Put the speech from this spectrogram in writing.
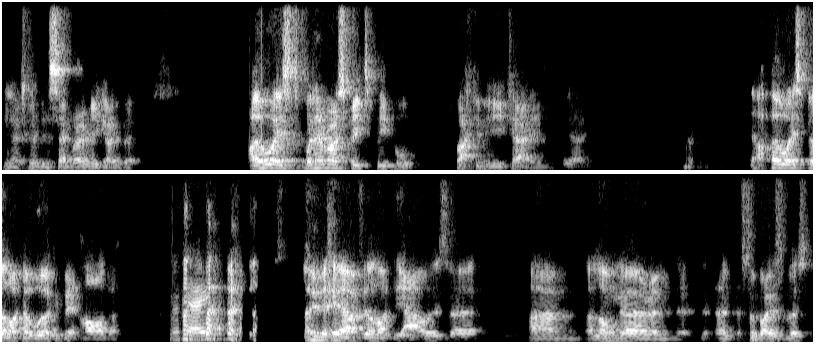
you know, it's going to be the same wherever you go. But I always, whenever I speak to people back in the UK, yeah, I always feel like I work a bit harder. Okay. Over here, I feel like the hours are, um, are longer, and, and, for both of us.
